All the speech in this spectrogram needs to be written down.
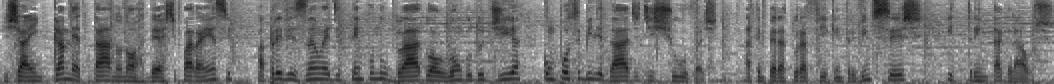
Já em Cametá, no Nordeste paraense, a previsão é de tempo nublado ao longo do dia, com possibilidade de chuvas. A temperatura fica entre 26 e 30 graus.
